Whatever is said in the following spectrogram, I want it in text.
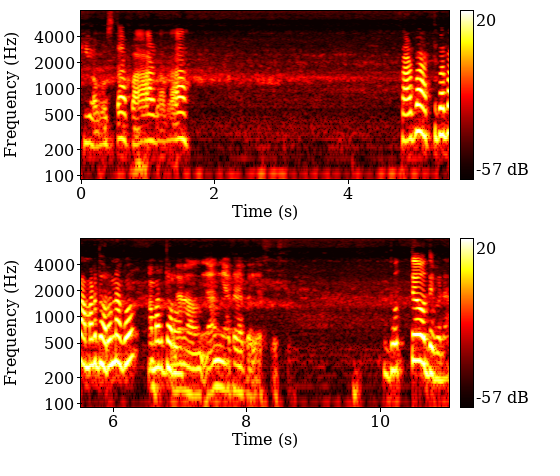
কি অবস্থা? পার বাবা। পারবা? হাঁটতে পারবা? আমার ধরো না গো আমার ধরো। আমি- একা একাই আস্তে আস্তে। ধরতেও দেবে না।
